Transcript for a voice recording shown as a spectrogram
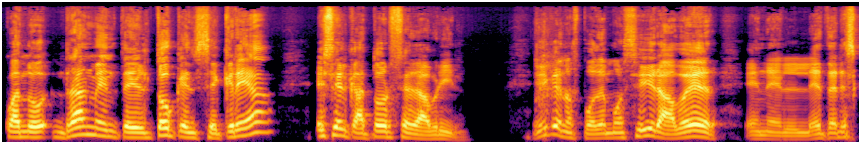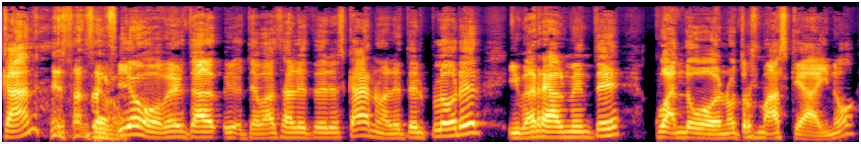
cuando realmente el token se crea, es el 14 de abril. Y que nos podemos ir a ver en el Etherscan, es tan sencillo, o ver, te vas al Etherscan o al Etherplorer y ves realmente cuando, en otros más que hay, ¿no?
